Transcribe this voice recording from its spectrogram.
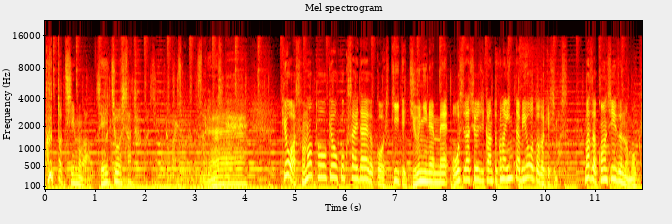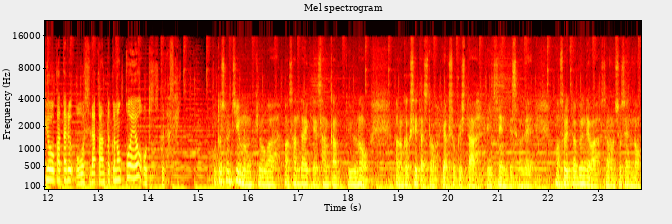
ぐっとチームが成長したという感じがやっぱりそうなんですね。今日はその東京国際大学を率いて12年目大志田修二監督のインタビューをお届けします。まずは今シーズンの目標を語る大志田監督の声をお聞きください。今年のチームの目標は、まあ、三大駅伝三冠というのをあの学生たちと約束した1年ですので、まあ、そういった分ではその初戦の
